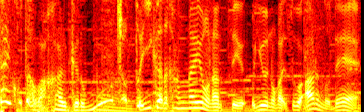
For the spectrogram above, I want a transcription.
たいことはわかるけどもうちょっと言い方考えようなっていういうのがすごいあるので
